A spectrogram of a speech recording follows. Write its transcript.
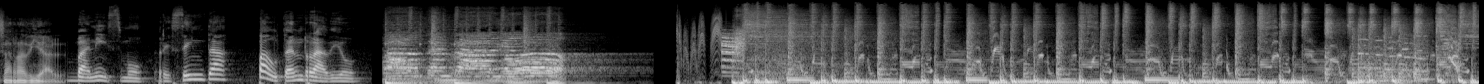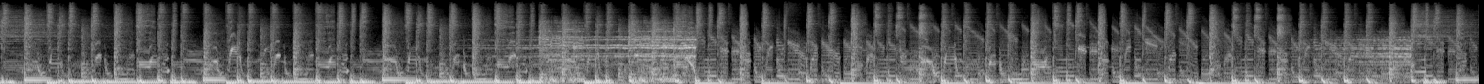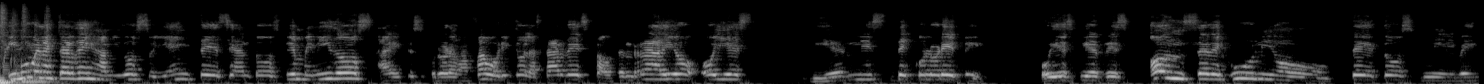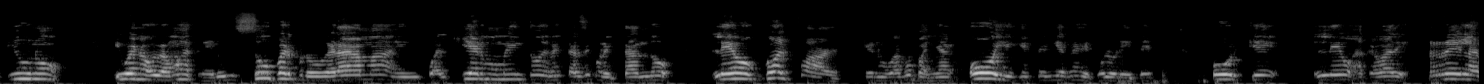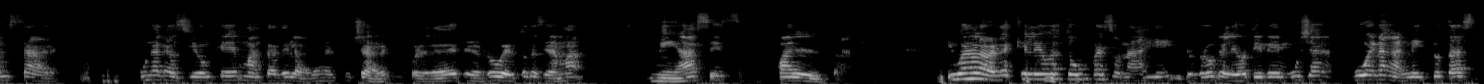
Radial. Banismo presenta Pauta en Radio. Pauta en Radio. Sean todos bienvenidos a este su programa favorito de las tardes, Pauta en Radio. Hoy es viernes de colorete. Hoy es viernes 11 de junio de 2021. Y bueno, hoy vamos a tener un súper programa. En cualquier momento debe estarse conectando Leo Golfar, que nos va a acompañar hoy en este viernes de colorete, porque Leo acaba de relanzar una canción que más tarde la vamos a escuchar por el de Roberto que se llama Me haces falta. Y bueno, la verdad es que Leo es todo un personaje. Yo creo que Leo tiene muchas buenas anécdotas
